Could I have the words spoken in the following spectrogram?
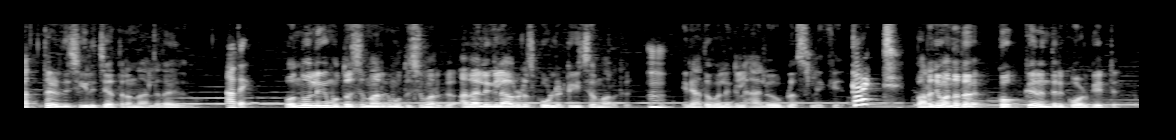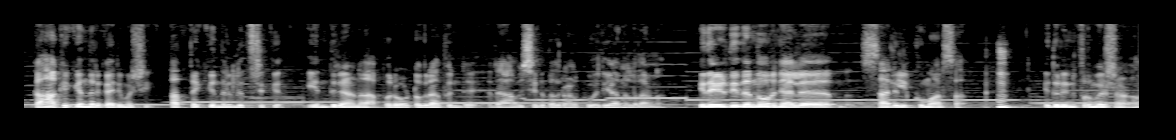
കത്തെഴുതി ശീലിച്ച എത്ര നല്ലതായിരുന്നു. അതെ. ഒന്നുമില്ലെങ്കിൽ മുത്തശ്ശന്മാർക്ക് മുത്തശ്ശന്മാർക്ക് അതല്ലെങ്കിൽ അവരുടെ സ്കൂളിലെ ടീച്ചർമാർക്ക്. ഇനി അതുമല്ലെങ്കിൽ ഹലോ പ്ലസിലേക്ക്. പറഞ്ഞു വന്നത് കൊക്കൻ എന്തിന് കോൾഗേറ്റ്? കാക്കയ്ക്ക് എന്തിനു കരിമഷി തത്തയ്ക്ക് എന്തിനു ലിപ്സ്റ്റിക് എന്തിനാണ് അപ്പോൾ ഒരു ഓട്ടോഗ്രാഫിന്റെ ഒരു ആവശ്യകത ഒരാൾക്ക് വരിക എന്നുള്ളതാണ്. ഇത് എഴുതിയതെന്ന് പറഞ്ഞാൽ സലിൽ കുമാർ സാർ. ഇതൊരു ഇൻഫർമേഷൻ ആണ്.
